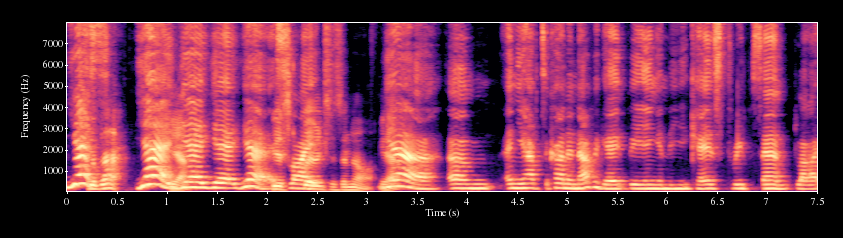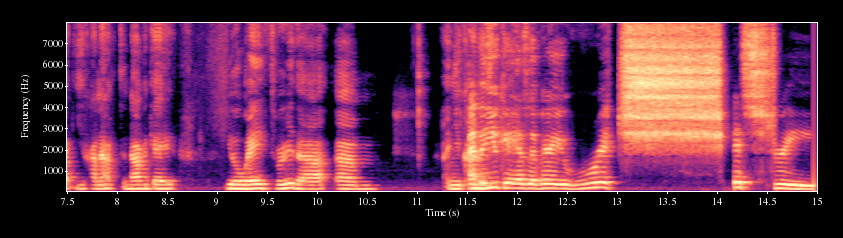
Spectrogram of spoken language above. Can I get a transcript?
Yes. you're black. Yeah, Yeah. yeah, yeah, yeah. Your It's like, experiences are not. Yeah. yeah. Um, and you have to kind of navigate being in the UK as 3% Black. You kind of have to navigate your way through that. Um, and you And the of. UK has a very rich history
